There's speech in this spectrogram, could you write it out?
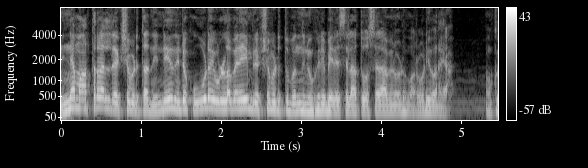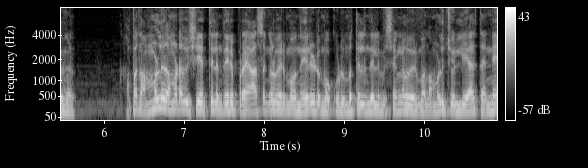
നിന്നെ മാത്രമല്ല രക്ഷപ്പെടുത്താം നിന്നെയും നിന്റെ കൂടെയുള്ളവരെയും രക്ഷപ്പെടുത്തുമെന്ന് നൂഹ് നബി അലൈഹി സ്വലാത്തു വസ്സലാമിനോട് മറുപടി പറയാം. നോക്കുങ്ങൾ അപ്പൊ നമ്മൾ നമ്മുടെ വിഷയത്തിൽ എന്തെങ്കിലും പ്രയാസങ്ങൾ വരുമ്പോൾ നേരിടുമ്പോൾ കുടുംബത്തിൽ എന്തെങ്കിലും വിഷയങ്ങൾ വരുമ്പോൾ നമ്മൾ ചൊല്ലിയാൽ തന്നെ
